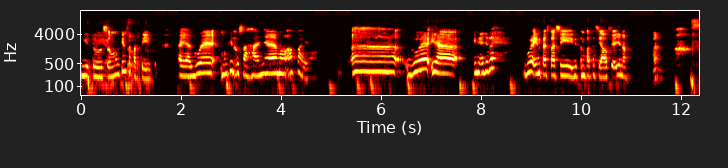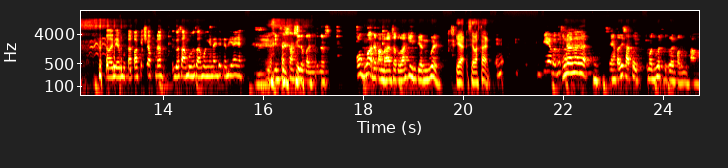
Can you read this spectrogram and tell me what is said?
gitu. Iya, iya, so mungkin betul, seperti betul. itu. Kayak gue mungkin usahanya mau apa ya? Eh gue ya ini aja deh. Gue investasi di tempatnya si Alfi aja noh. Hah? Kalau dia buka coffee shop deh, gue sambung-sambungin aja ke dia ya. Investasi udah paling bener. Oh, gue ada tambahan satu lagi impian gue. ya silahkan. Iya bagus. Enggak, enggak, enggak. Yang tadi satu, cuma dua sebetulnya yang paling utama.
